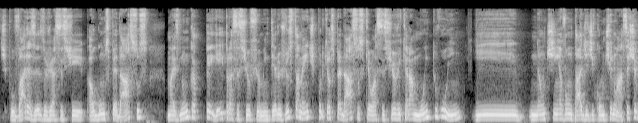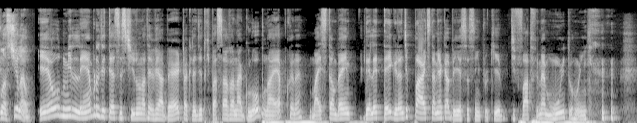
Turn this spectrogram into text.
tipo, várias vezes eu já assisti alguns pedaços mas nunca peguei para assistir o filme inteiro, justamente porque os pedaços que eu assisti eu vi que era muito ruim e não tinha vontade de continuar. Você chegou a assistir, Léo? Eu me lembro de ter assistido na TV aberta, acredito que passava na Globo na época, né? Mas também deletei grande parte da minha cabeça, assim, porque de fato o filme é muito ruim.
